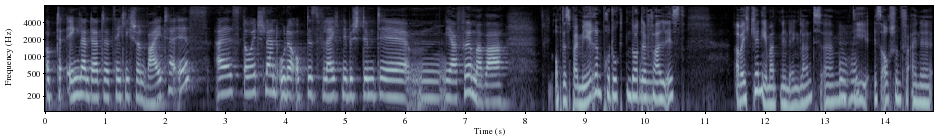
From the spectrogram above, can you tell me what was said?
ob England da tatsächlich schon weiter ist als Deutschland oder ob das vielleicht eine bestimmte mm, ja, Firma war. Ob das bei mehreren Produkten dort mhm. der Fall ist. Aber ich kenne jemanden in England, ähm, mhm. die ist auch schon für eine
